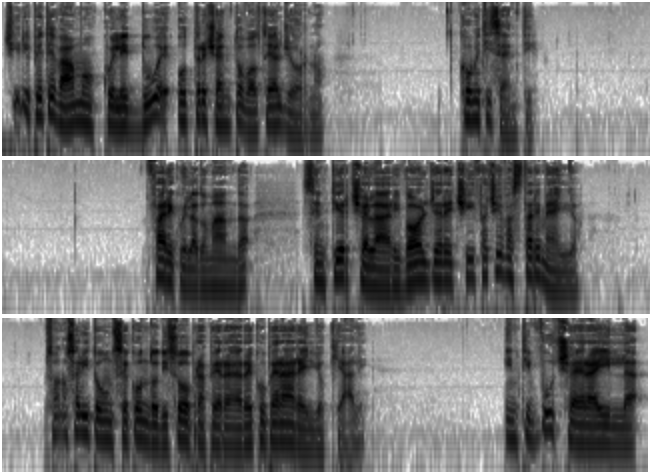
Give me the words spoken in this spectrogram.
ci ripetevamo quelle due o trecento volte al giorno. Come ti senti? Fare quella domanda, sentircela rivolgere ci faceva stare meglio. Sono salito un secondo di sopra per recuperare gli occhiali. In tv c'era il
